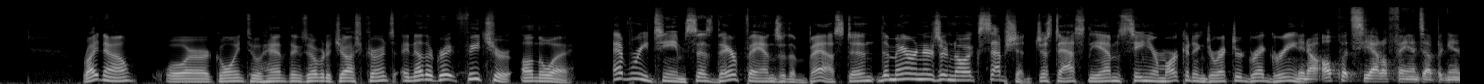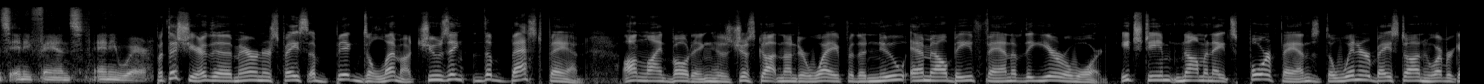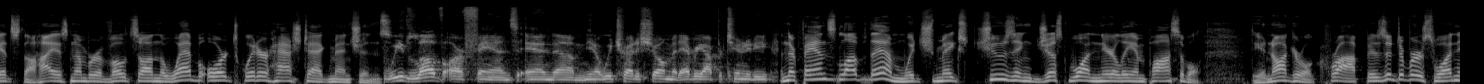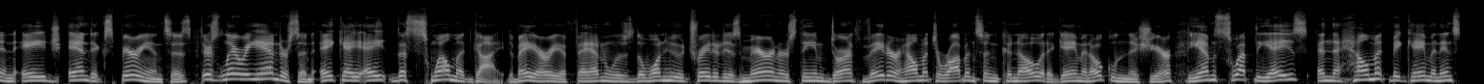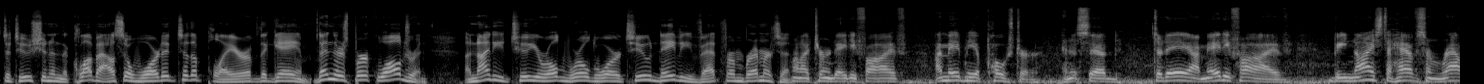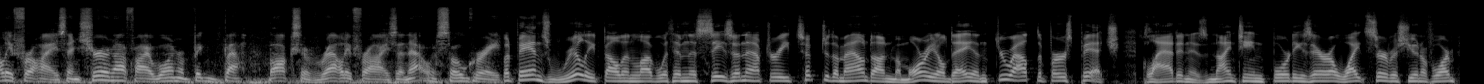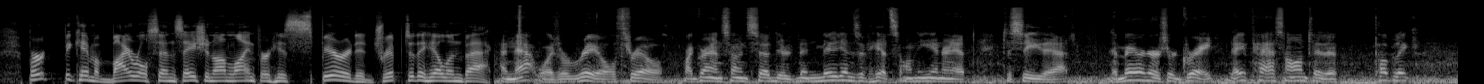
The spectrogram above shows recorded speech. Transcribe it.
Right now, we're going to hand things over to Josh Kearns. Another great feature on the way. Every team says their fans are the best, and the Mariners are no exception. Just ask the M's senior marketing director, Greg Green. You know, I'll put Seattle fans up against any fans anywhere. But this year, the Mariners face a big dilemma choosing the best fan. Online voting has just gotten underway for the new MLB Fan of the Year award. Each team nominates four fans, the winner based on whoever gets the highest number of votes on the web or Twitter hashtag mentions. We love our fans, and um, you know we try to show them at every opportunity. And their fans love them, which makes choosing just one nearly impossible. The inaugural crop is a diverse one in age and experiences. There's Larry Anderson, aka the Swelmet guy. The Bay Area fan was the one who traded his Mariners themed Darth Vader helmet to Robinson Cano at a game in Oakland this year. The M's swept the A's, and the helmet became an institution in the clubhouse awarded to the player of the game. Then there's Burke Waldron, a 92 year old World War II Navy vet from Bremerton. When I turned 85, I made me a poster, and it said, Today I'm 85 be nice to have some rally fries. And sure enough, I won a big ba- box of rally fries, and that was so great. But fans really fell in love with him this season after he took to the mound on Memorial Day and threw out the first pitch. Clad in his 1940s era white service uniform, Burke became a viral sensation online for his spirited trip to the hill and back. And that was a real thrill. My grandson said there's been millions of hits on the internet to see that. The Mariners are great. They pass on to the public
